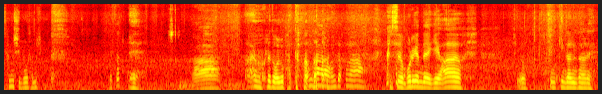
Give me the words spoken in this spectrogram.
35, 30. 됐어? 예. 아, 아이고, 그래도 얼굴 봤다. 영상하나 건졌구나. 글쎄요, 모르겠네, 이게. 아유, 지금, 낑낑가민가하네.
